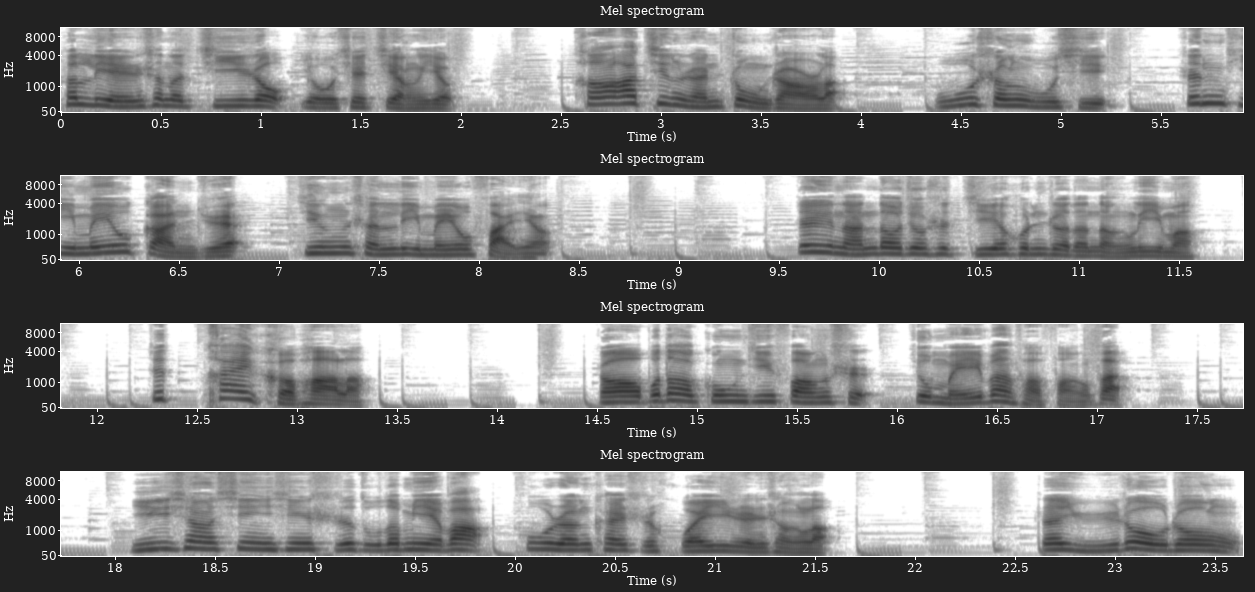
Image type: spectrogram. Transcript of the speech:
他脸上的肌肉有些僵硬，他竟然中招了，无声无息，身体没有感觉，精神力没有反应。这难道就是结婚者的能力吗？这太可怕了！找不到攻击方式，就没办法防范。一向信心十足的灭霸突然开始怀疑人生了。这宇宙中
